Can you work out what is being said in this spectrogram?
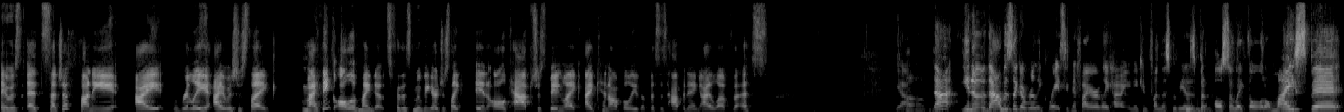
it was it's such a funny i really i was just like my i think all of my notes for this movie are just like in all caps just being like i cannot believe that this is happening i love this Yeah. Um, that you know that was like a really great signifier of like how unique and fun this movie is but also like the little mice bit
